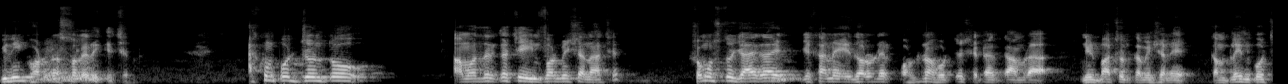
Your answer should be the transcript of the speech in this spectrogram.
তিনি ঘটনাস্থলে রেখেছেন। এখন পর্যন্ত আমাদের কাছে ইনফরমেশন আছে। সমস্ত জায়গায় যেখানে এ ধরনের ঘটনা হচ্ছে সেটাকে আমরা নির্বাচন কমিশনে কমপ্লেন করছি।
